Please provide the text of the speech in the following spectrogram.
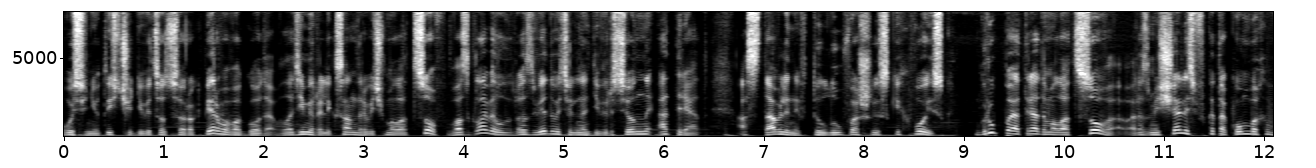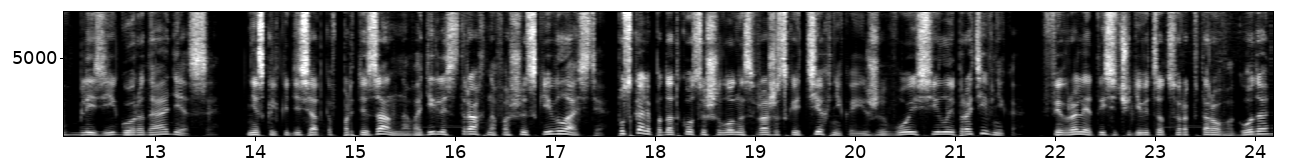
Осенью 1941 года Владимир Александрович Молодцов возглавил разведывательно-диверсионный отряд, оставленный в тылу фашистских войск. Группы отряда Молодцова размещались в катакомбах вблизи города Одессы. Несколько десятков партизан наводили страх на фашистские власти, пускали под откос эшелоны с вражеской техникой и живой силой противника. В феврале 1942 года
